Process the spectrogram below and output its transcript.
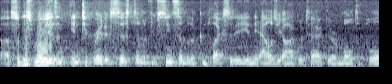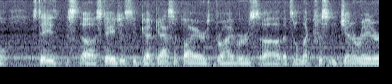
Uh, So this really is an integrative system. If you've seen some of the complexity in the algae aquatech, there are multiple sta- uh, stages. You've got gasifiers, drivers, uh, that's an electricity generator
